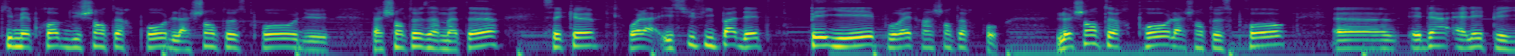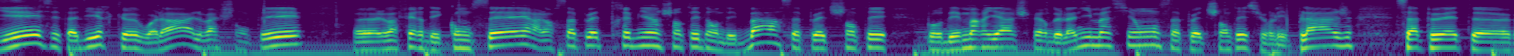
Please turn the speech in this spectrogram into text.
qui m'est propre du chanteur pro, de la chanteuse pro, de la chanteuse amateur. C'est que voilà, il suffit pas d'être payé pour être un chanteur pro. Le chanteur pro, la chanteuse pro, euh, eh bien, elle est payée, c'est-à-dire que voilà, elle va chanter, euh, elle va faire des concerts. Alors ça peut être très bien chanter dans des bars, ça peut être chanter pour des mariages, faire de l'animation, ça peut être chanter sur les plages, ça peut être euh,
